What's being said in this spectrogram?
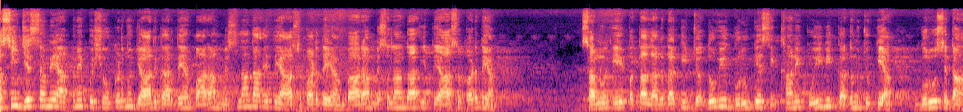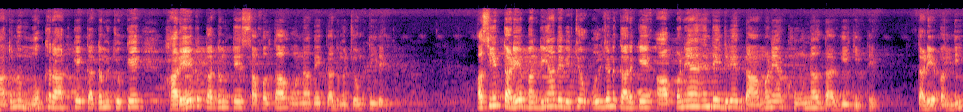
ਅਸੀਂ ਜਿਸ ਸਮੇਂ ਆਪਣੇ ਪਿਛੋਕੜ ਨੂੰ ਯਾਦ ਕਰਦੇ ਹਾਂ 12 ਮਿਸਲਾਂ ਦਾ ਇਤਿਹਾਸ ਪੜ੍ਹਦੇ ਹਾਂ 12 ਮਿਸਲਾਂ ਦਾ ਇਤਿਹਾਸ ਪੜ੍ਹਦੇ ਹਾਂ ਸਾਨੂੰ ਇਹ ਪਤਾ ਲੱਗਦਾ ਕਿ ਜਦੋਂ ਵੀ ਗੁਰੂ ਕੇ ਸਿੱਖਾਂ ਨੇ ਕੋਈ ਵੀ ਕਦਮ ਚੁੱਕਿਆ, ਗੁਰੂ ਸਿਧਾਂਤ ਨੂੰ ਮੁੱਖ ਰੱਖ ਕੇ ਕਦਮ ਚੁੱਕੇ, ਹਰੇਕ ਕਦਮ ਤੇ ਸਫਲਤਾ ਉਹਨਾਂ ਦੇ ਕਦਮ ਚੁੰਮਦੀ ਰਹੀ। ਅਸੀਂ ਧੜੇ ਬੰਦੀਆਂ ਦੇ ਵਿੱਚ ਉਲਝਣ ਕਰਕੇ ਆਪਣਿਆਂ ਦੇ ਜਿਹੜੇ ਦਾਮਨ ਆ, ਖੂਨ ਨਾਲ ਦਾਗੀ ਕੀਤੇ। ਧੜੇ ਬੰਦੀ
